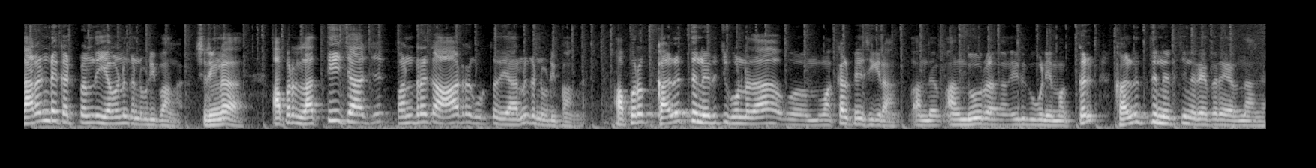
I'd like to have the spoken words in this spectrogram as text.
கரண்ட்டு கட் பண்ணது எவனு கண்டுபிடிப்பாங்க. சரிங்களா? அப்புறம் லத்தி சார்ஜ் பண்ணுறதுக்கு ஆர்டர் கொடுத்தது யாருன்னு கண்டுபிடிப்பாங்க. அப்புறம் கழுத்து நெரிச்சு கொண்டதாக மக்கள் பேசிக்கிறாங்க. அந்த அந்த ஊர் இருக்கக்கூடிய மக்கள் கழுத்து நெரிச்சு நிறைய பேர் இறந்தாங்க.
